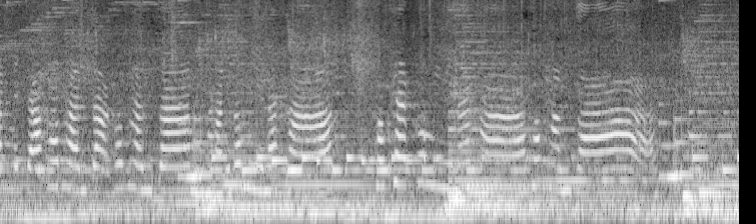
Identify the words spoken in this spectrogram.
พันไหมจ้าข้าวพันจ้าข้าวพันจ้าหมีพันก็มีนะคะข้าวแคบก็มีนะคะข้าวพันจ้า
